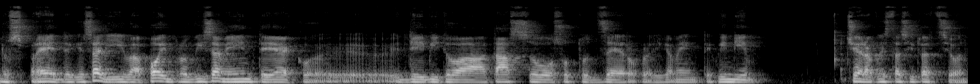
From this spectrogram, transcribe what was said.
lo spread che saliva, poi improvvisamente ecco, eh, il debito a tasso sotto zero praticamente, quindi c'era questa situazione.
